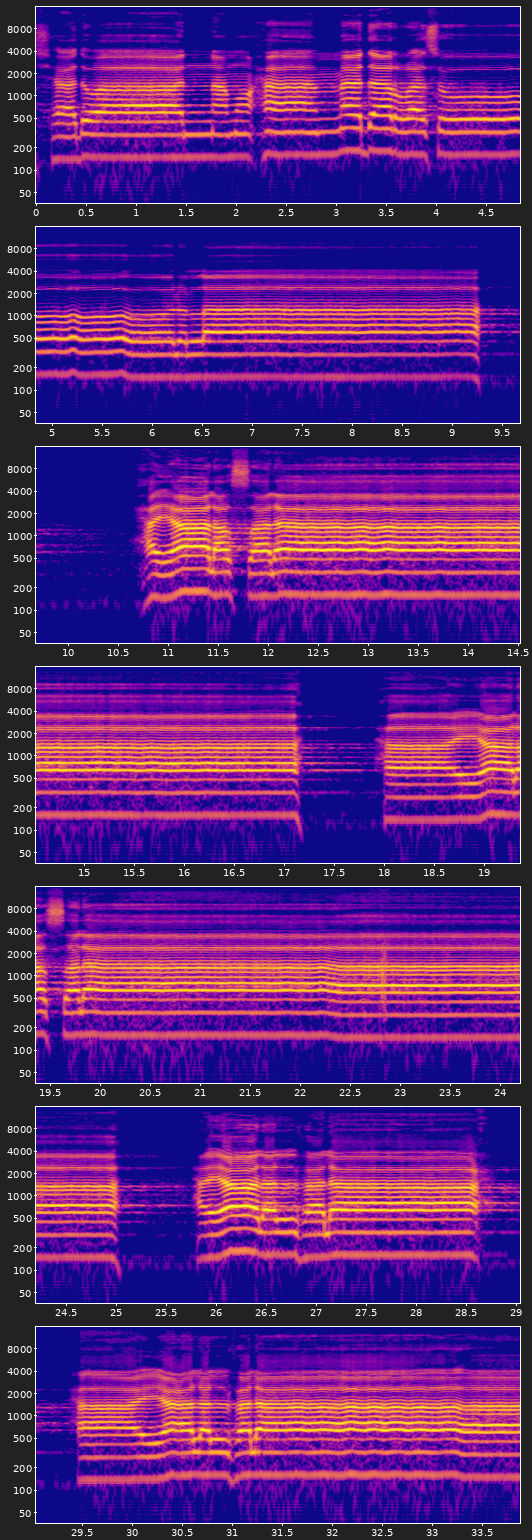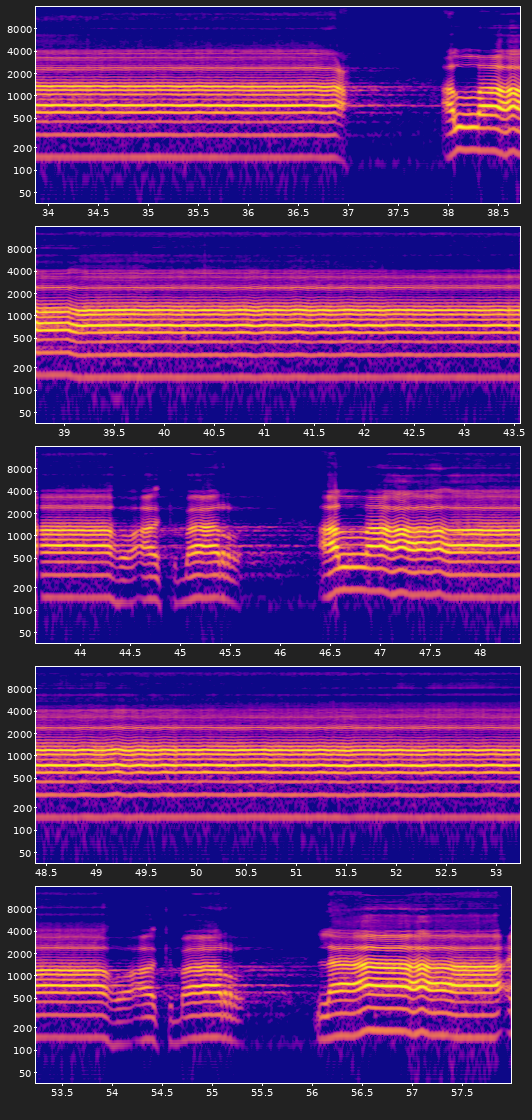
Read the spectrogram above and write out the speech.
أشهد أن محمدا رسول الله. حي على الصلاة. حي على الصلاة. حي على الفلاح. حي على الفلاح. الله أكبر. الله أكبر. لا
